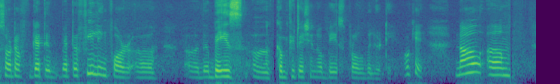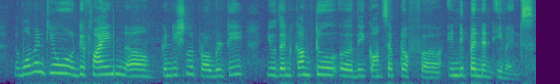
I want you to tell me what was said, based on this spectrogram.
sort of get a better feeling for uh, uh, the Bayes uh, computation of Bayes probability. Okay. Now, um, the moment you define uh, conditional probability, you then come to uh, the concept of uh, independent events.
